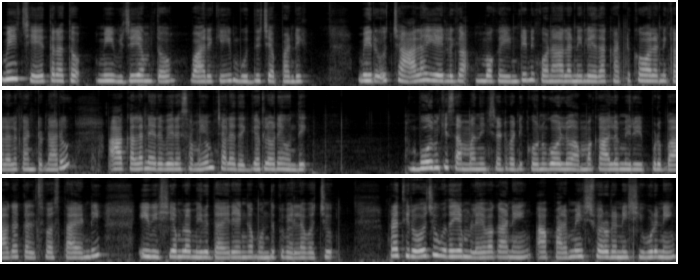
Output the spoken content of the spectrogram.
మీ చేతులతో మీ విజయంతో వారికి బుద్ధి చెప్పండి. మీరు చాలా ఏళ్ళుగా ఒక ఇంటిని కొనాలని లేదా కట్టుకోవాలని కలలు కంటున్నారు. ఆ కళ నెరవేరే సమయం చాలా దగ్గరలోనే ఉంది. భూమికి సంబంధించినటువంటి కొనుగోలు అమ్మకాలు మీరు ఇప్పుడు బాగా కలిసి వస్తాయండి. ఈ విషయంలో మీరు ధైర్యంగా ముందుకు వెళ్ళవచ్చు. ప్రతిరోజు ఉదయం లేవగానే ఆ పరమేశ్వరుడిని శివుడిని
